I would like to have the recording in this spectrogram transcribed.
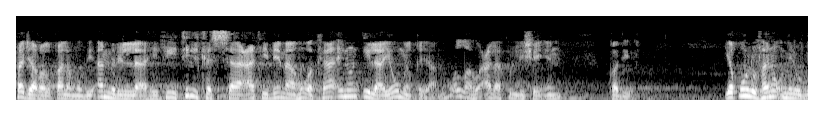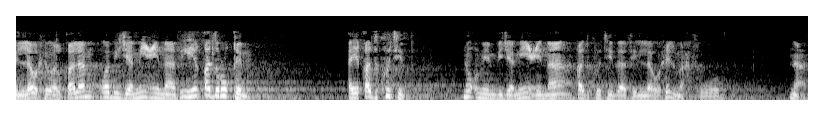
فجر القلم بأمر الله في تلك الساعة بما هو كائن إلى يوم القيامة. والله على كل شيء قدير. يقول فنؤمن باللوح والقلم وبجميع ما فيه قد رقم. أي قد كتب. نؤمن بجميع ما قد كتب في اللوح المحفوظ. نعم.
